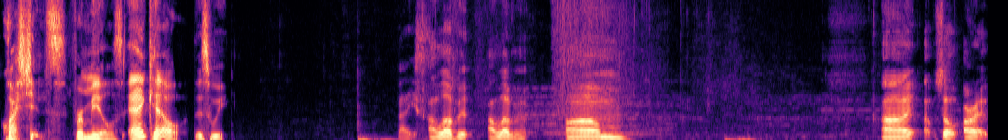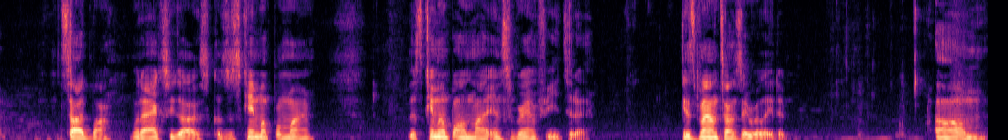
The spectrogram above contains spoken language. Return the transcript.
questions for Meelz and Kel this week. Nice. I love it. I love it. Um I so all right. Sidebar. What I ask you guys, because this came up on my this came up on my Instagram feed today. It's Valentine's Day related. Um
